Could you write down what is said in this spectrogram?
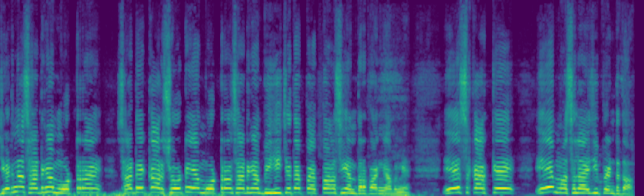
ਜਿਹੜੀਆਂ ਸਾਡੀਆਂ ਮੋਟਰਾਂ ਹੈ ਸਾਡੇ ਘਰ ਛੋਟੇ ਆ, ਮੋਟਰਾਂ ਸਾਡੀਆਂ ਬੀਹੀ 'ਚ ਤੇ ਪਾਈਪਾਂ ਅਸੀਂ ਅੰਦਰ ਪਾਈਆਂ ਹੋਈਆਂ ਇਸ ਕਰਕੇ ਇਹ ਮਸਲਾ ਹੈ ਜੀ ਪਿੰਡ ਦਾ।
